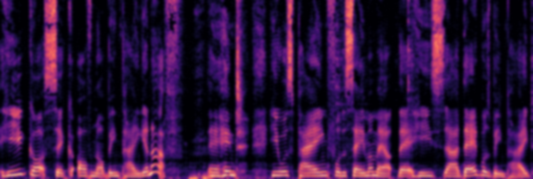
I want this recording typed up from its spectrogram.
he got sick of not being paying enough. And he was paying for the same amount that his uh, dad was being paid,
